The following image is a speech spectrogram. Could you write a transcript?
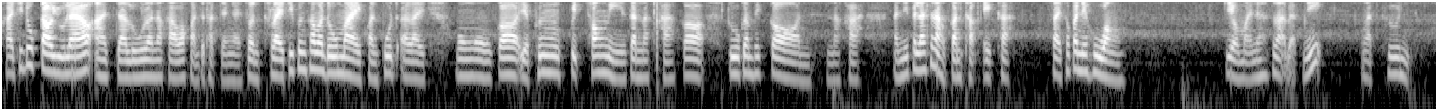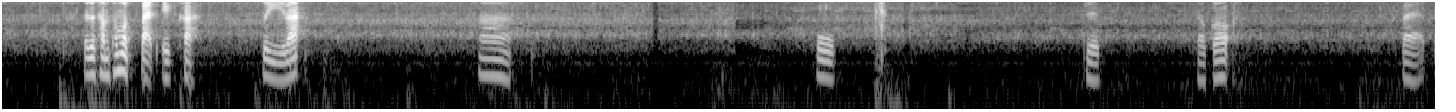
ใครที่ดูเก่าอยู่แล้วอาจจะรู้แล้วนะคะ ว่าขวัญจะถักยังไง ส่วนใครที่เพิ่งเข้ามาดูใหม่ขวัญพูดอะไรงงๆก็อย่าเพิ่งปิดช่องนี้กันนะคะ ก็ดูกันไปก่อนนะคะ อันนี้เป็นลักษณะการถักเอกค่ะ ใส่เข้าไปในห่วง เกี่ยวไหมในลักษณะแบบนี้งัดขึ้น เราจะทำทั้งหมด 8x ค่ะ 4 ละ5 6 7แล้วก็8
